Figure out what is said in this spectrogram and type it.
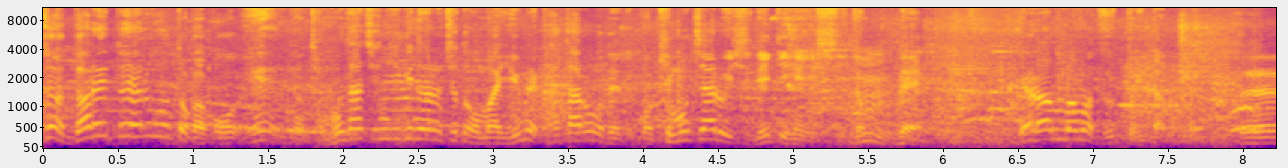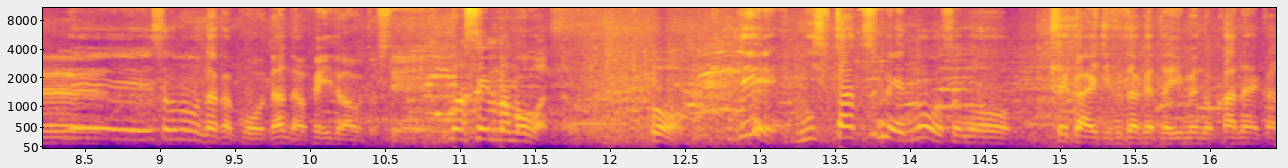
じゃあ誰とやろうとかこうえ友達に行きならちょっとお前夢語ろうでこう気持ち悪いしできへんしと思って、やらんままずっといたのね。へでそのなんかこうだんだんフェードアウトしてまあせんまま終わったわほうけで 2, つ目のその「世界一ふざけた夢の叶え方」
